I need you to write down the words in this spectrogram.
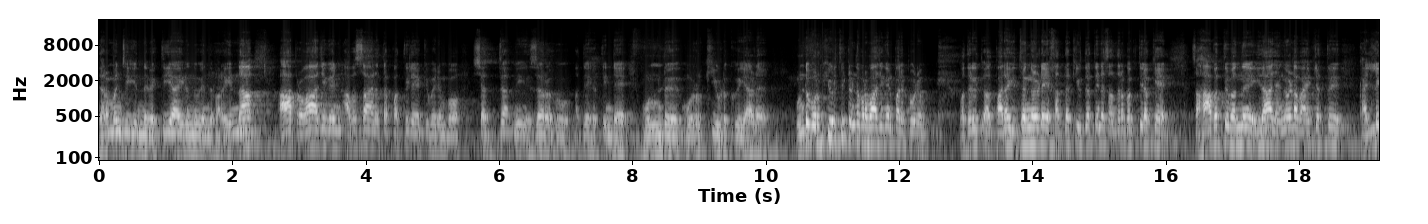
ധർമ്മം ചെയ്യുന്ന വ്യക്തിയായിരുന്നു എന്ന് പറയുന്ന ആ പ്രവാചകൻ അവസാനത്തെ പത്തിലേക്ക് വരുമ്പോൾ ശബ്ദ മിസറഹു അദ്ദേഹത്തിന്റെ മുണ്ട് മുറുക്കിയെടുക്കുകയാണ്. മുണ്ട് മുറുക്കിയെടുത്തിട്ടുണ്ട് പ്രവാചകൻ പലപ്പോഴും. പല യുദ്ധങ്ങളുടെ ഹദ്ദക് യുദ്ധത്തിന്റെ സന്ദർഭത്തിലൊക്കെ സഹാബത്ത് വന്ന് ഇതാ ഞങ്ങളുടെ വയറ്റത്ത് കല്ല്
